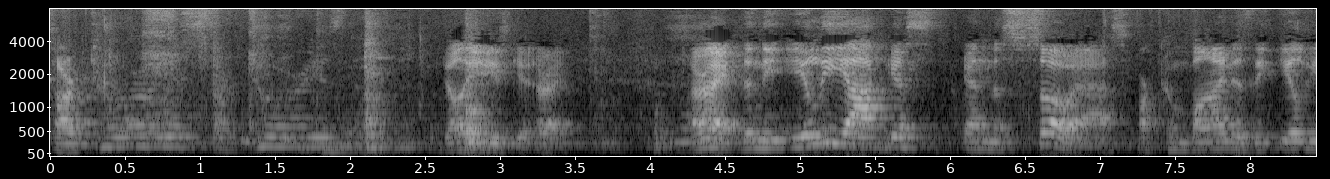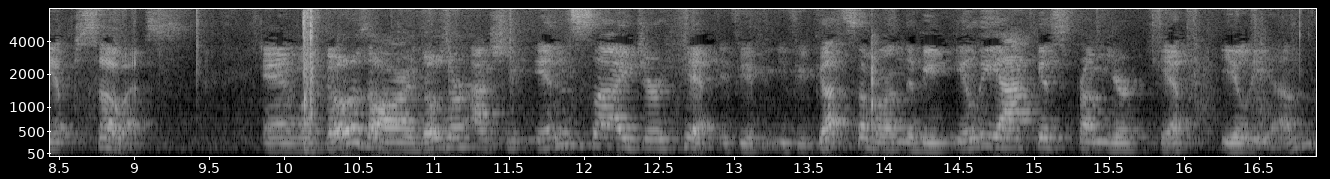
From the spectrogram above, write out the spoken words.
Sartorius, Sartorius. These kids. All right. All right. Then the iliacus and the psoas are combined as the iliopsoas. And what those are, those are actually inside your hip. If you if you've got someone, they'd be iliacus from your hip, ilium.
